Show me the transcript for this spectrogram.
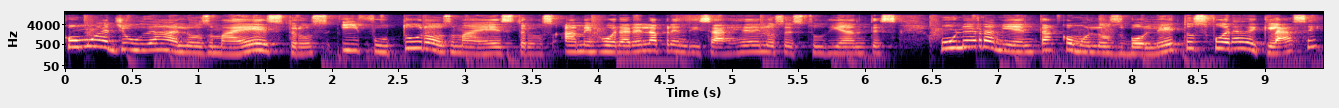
¿Cómo ayuda a los maestros y futuros maestros a mejorar el aprendizaje de los estudiantes una herramienta como los boletos fuera de clase?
